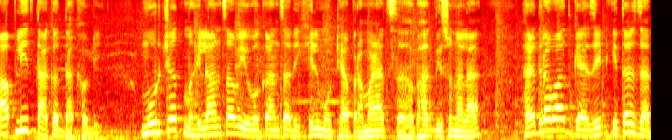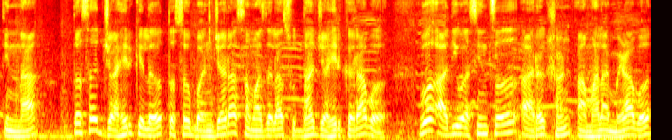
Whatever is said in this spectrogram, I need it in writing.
आपली ताकद दाखवली. मोर्चात महिलांचा व युवकांचा देखील मोठ्या प्रमाणात सहभाग दिसून आला. हैदराबाद गॅझेट इतर जातींना तसं जाहीर केलं तसं बंजारा समाजाला सुद्धा जाहीर करावं व आदिवासींचं आरक्षण आम्हाला मिळावं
